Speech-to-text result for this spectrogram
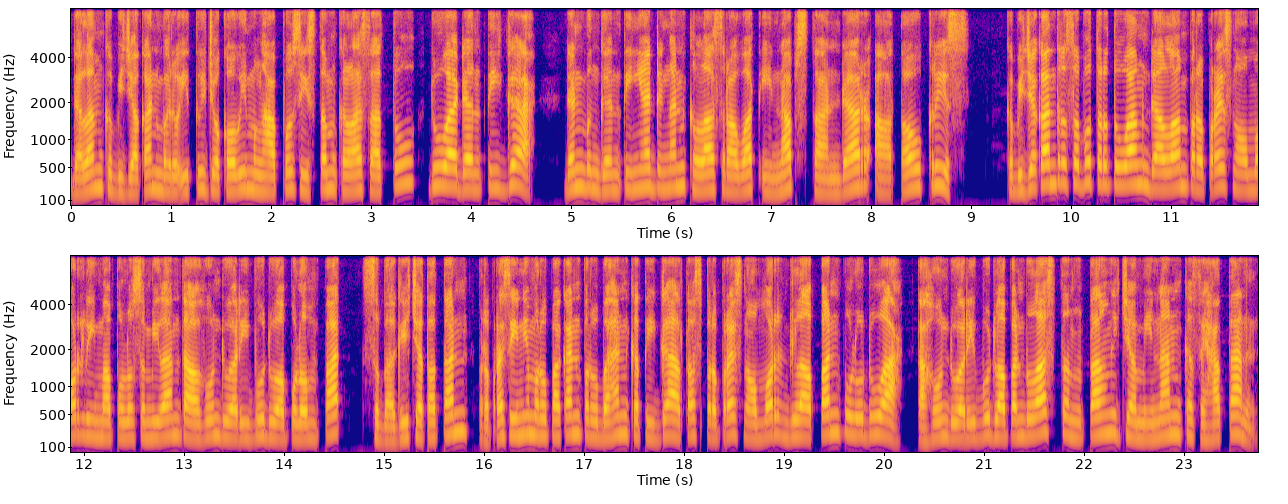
Dalam kebijakan baru itu, Jokowi menghapus sistem kelas 1, 2, dan 3 dan menggantinya dengan kelas rawat inap standar atau KRIS. Kebijakan tersebut tertuang dalam Perpres nomor 59 tahun 2024. Sebagai catatan, Perpres ini merupakan perubahan ketiga atas Perpres nomor 82 tahun 2018 tentang jaminan kesehatan.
